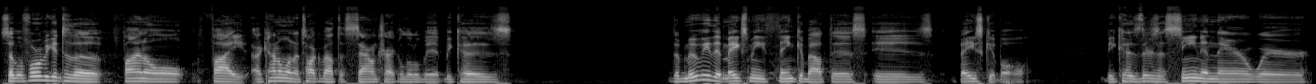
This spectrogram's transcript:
So before we get to the final fight, I kind of want to talk about the soundtrack a little bit because the movie that makes me think about this is BASEketball because there's a scene in there where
